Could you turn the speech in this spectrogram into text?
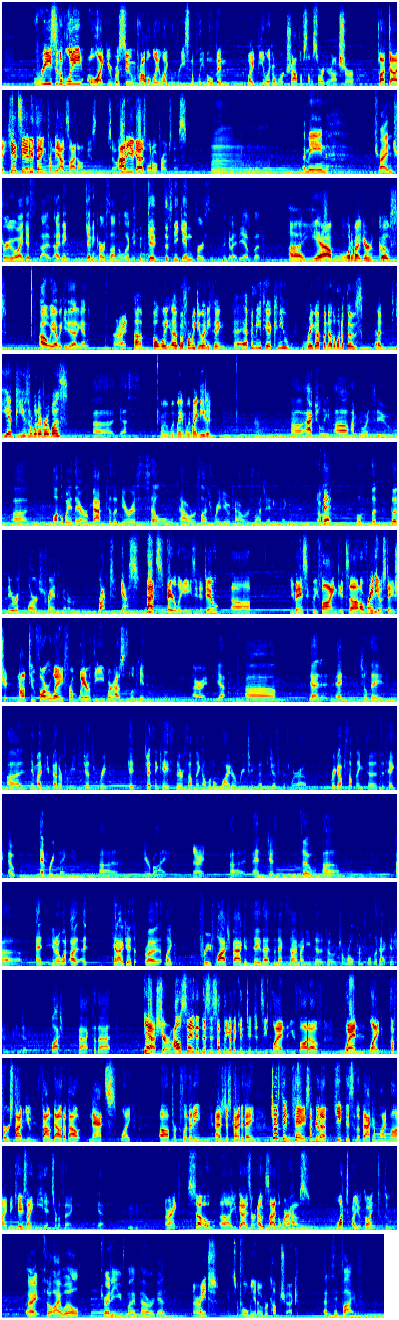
reasonably like you assume, probably like reasonably open might be like a workshop of some sort. You're not sure, but uh, you can't see anything from the outside, obviously. So, how do you guys want to approach this? Hmm. I mean, tried and true. I guess I, I think getting Carson to look, get to sneak in first is a good idea. But Uh, yeah. What about your ghost? oh yeah, we could do that again. All right. Uh, oh wait. Uh, before we do anything, uh, Epimethea, can you rig up another one of those uh, EMPs or whatever it was? Uh, yes. We, we might we might need it. Uh, actually, uh, I'm going to, uh, on the way there, map to the nearest cell tower slash radio tower slash anything. Okay. The, the, the nearest large transmitter. Right. Yes, that's fairly easy to do. Um, you basically find it's a, a radio station not too far away from where the warehouse is located. All right. Yeah. Um. Yeah, and, and she'll say, uh, it might be better for me to just rig it, just in case there's something a little wider reaching than just this warehouse. Rig up something to to take out everything, uh, nearby. All right. uh, and just so um, uh, and you know what I, I can I just uh, like free flashback and say that the next time I need to, to, to roll principle the tactician we can just flash back to that Yeah, sure. I'll say that this is something of a contingency plan that you thought of when, like, the first time you found out about Nat's like uh, proclivity as just kind of a just in case. I'm gonna keep this in the back of my mind in case I need it, sort of thing. Yeah. Mhm. All right. So uh, you guys are outside the warehouse. What are you going to do? All right, so I will try to use my power again. All right. So roll me an overcome check. That is a five.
